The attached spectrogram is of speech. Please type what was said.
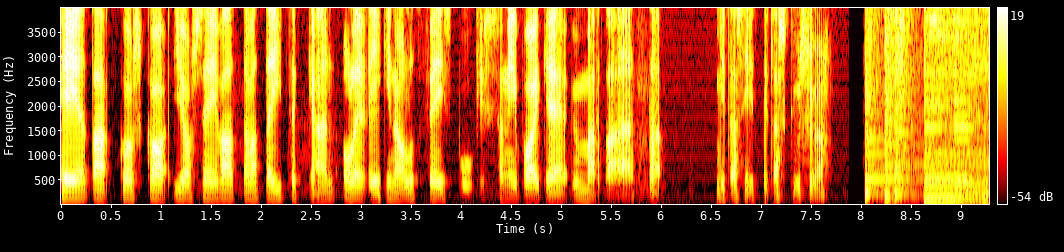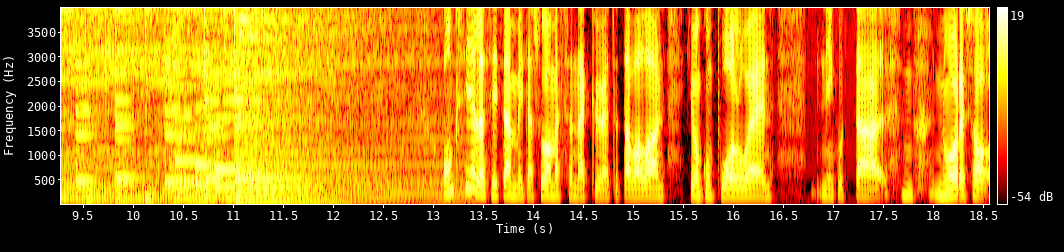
heiltä, koska jos ei välttämättä itsekään ole ikinä ollut Facebookissa, niin vaikea ymmärtää, että mitä siitä pitäisi kysyä. Onko siellä sitä, mitä Suomessa näkyy, että tavallaan jonkun puolueen niin tämä nuoriso,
